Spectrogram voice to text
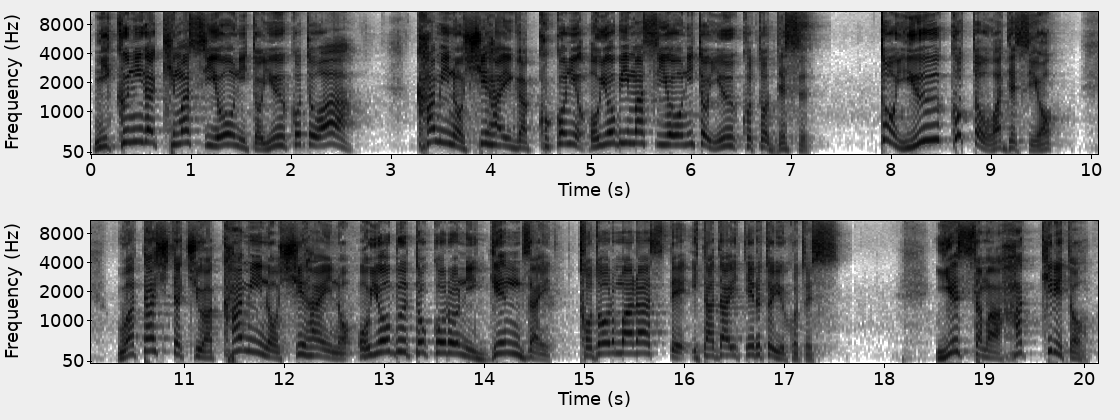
御国が来ますようにということは、神の支配がここに及びますようにということです。ということはですよ。私たちは神の支配の及ぶところに現在、とどまらせていただいているということです。イエス様ははっきりと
